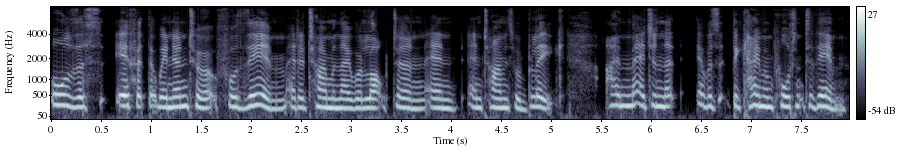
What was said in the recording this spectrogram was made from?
all this effort that went into it for them at a time when they were locked in and, and times were bleak. I imagine that it was became important to them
